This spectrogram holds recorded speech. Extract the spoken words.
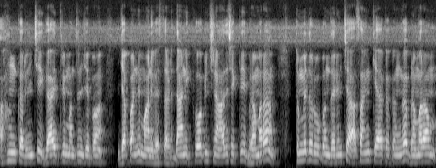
అహంకరించి గాయత్రి మంత్రం జప జపాన్ని మానివేస్తాడు. దానికి కోపించిన ఆదిశక్తి భ్రమర తుమ్మిద రూపం ధరించి అసంఖ్యాకంగా భ్రమరాం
